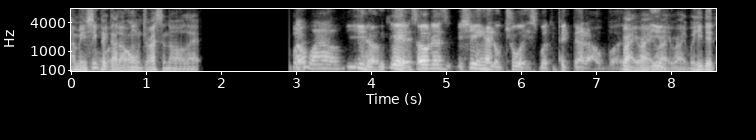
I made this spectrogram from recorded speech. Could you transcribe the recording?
I mean, she picked out her own dress and all that. But, oh wow. You know, yeah. So that's she ain't had no choice but to pick that out. But Right, right, Yeah. right, right. But he did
